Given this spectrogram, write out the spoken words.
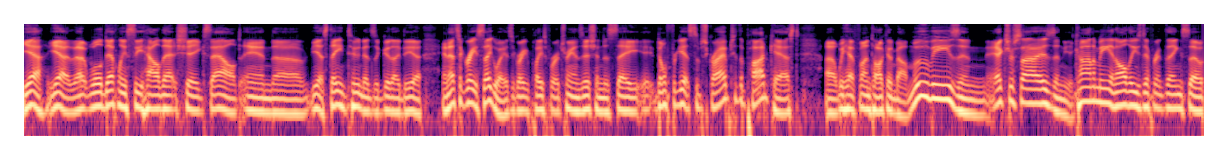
Yeah, yeah, that we'll definitely see how that shakes out, and uh, yeah, stay tuned. That's a good idea, and that's a great segue. It's a great place for a transition to say, eh, don't forget subscribe to the podcast. Uh, we have fun talking about movies and exercise and the economy and all these different things. So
